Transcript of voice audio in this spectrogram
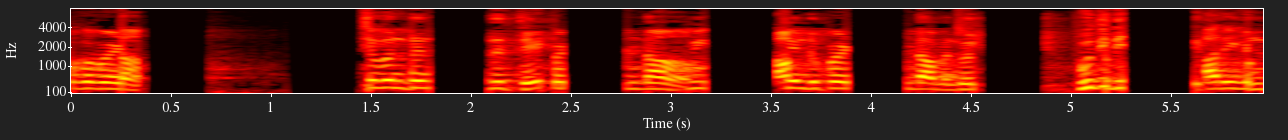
போக வேண்டாம் என்று புதிய காரியங்கள்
